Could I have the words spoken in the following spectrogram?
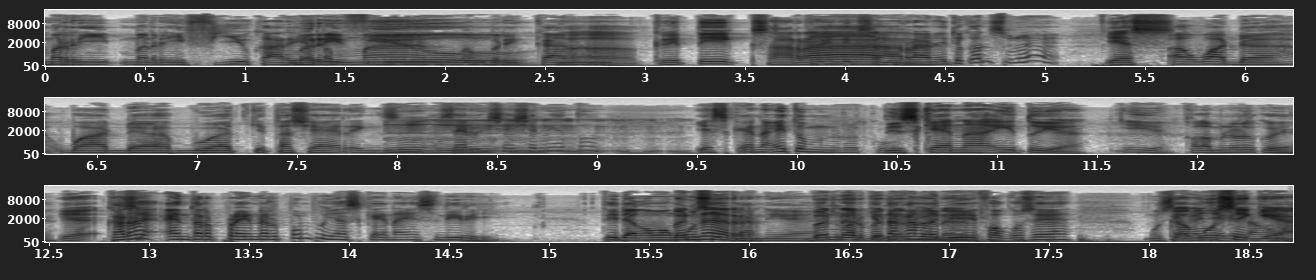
meri- mereview karya mereview, teman, memberikan heeh, kritik, saran. kritik saran itu kan sebenarnya Yes. uh, wadah wadah buat kita sharing. Mm, sharing mm, sessionnya mm, tuh mm, mm, mm. ya skena itu menurutku. di skena itu ya. Iya, kalau menurutku ya. Ya, Karena entrepreneur pun punya skenanya sendiri. Tidak ngomong musik Bener, kan, iya. bener, Cuma kita bener, kan bener. lebih fokusnya musik ke musik ya.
